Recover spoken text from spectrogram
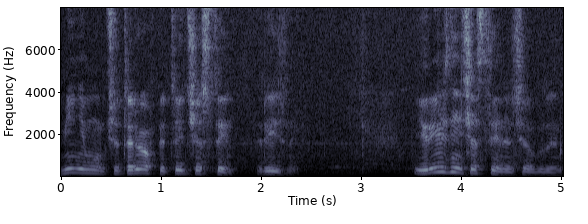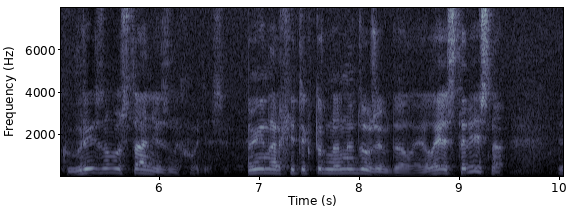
мінімум 4-5 частин різних. І різні частини цього будинку в різному стані знаходяться. Він архітектурно не дуже вдалий, але історично е,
